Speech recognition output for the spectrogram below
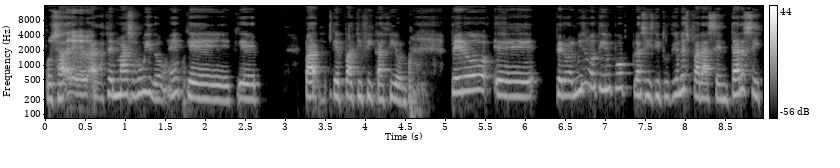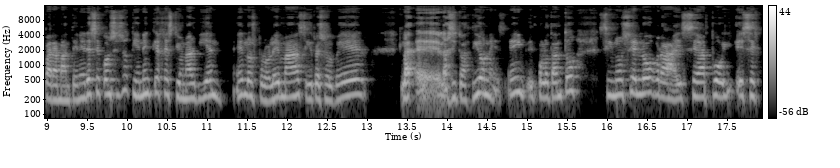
pues hacen más ruido ¿eh? que, que, pacificación. Pero, eh, pero al mismo tiempo las instituciones para sentarse y para mantener ese consenso tienen que gestionar bien ¿eh? los problemas y resolver eh, las situaciones. ¿eh? por lo tanto, si no se logra ese apoyo, ese,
